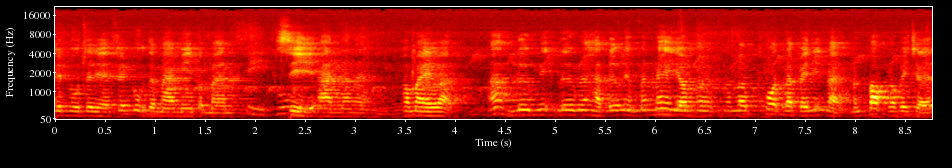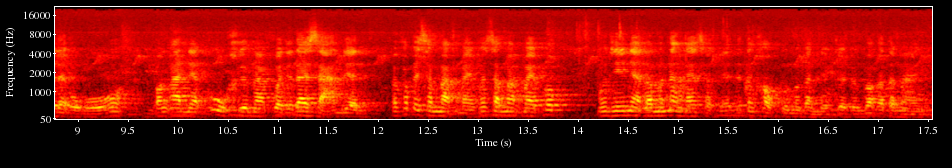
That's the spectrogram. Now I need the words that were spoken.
Facebook เลยเนี่ยเฟซบุ๊กแต่มามีประมาณสี่อันแล้วนะทำไมวะ อ้าวลืมนี่ลืมรหัสลืมเนี่ยมันไม่ยอมมันเราโทษเราไปนิดหน่อยมันบล็อกเราไปเฉยเลยโอ้โหบางอันเนี่ยกู้คืนมากว่าจะได้สามเดือนแล้วก็ไปสมัครใหม่พอสมัครใหม่ปุ๊บบางทีเนี่ยเรามานั่งไลฟ์สดเนี่ยจะต้องขอบคุณเมือนกันเดี๋ยวเกิดเป็นบล็อกตมาอีก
